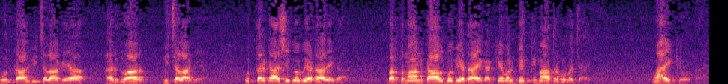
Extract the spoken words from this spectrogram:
भूतकाल भी चला गया, हरिद्वार भी चला गया उत्तर काशी को भी हटा देगा, वर्तमान काल को भी हटाएगा, केवल व्यक्ति मात्र को बचाएगा। वहाँ ऐक्य होता है।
